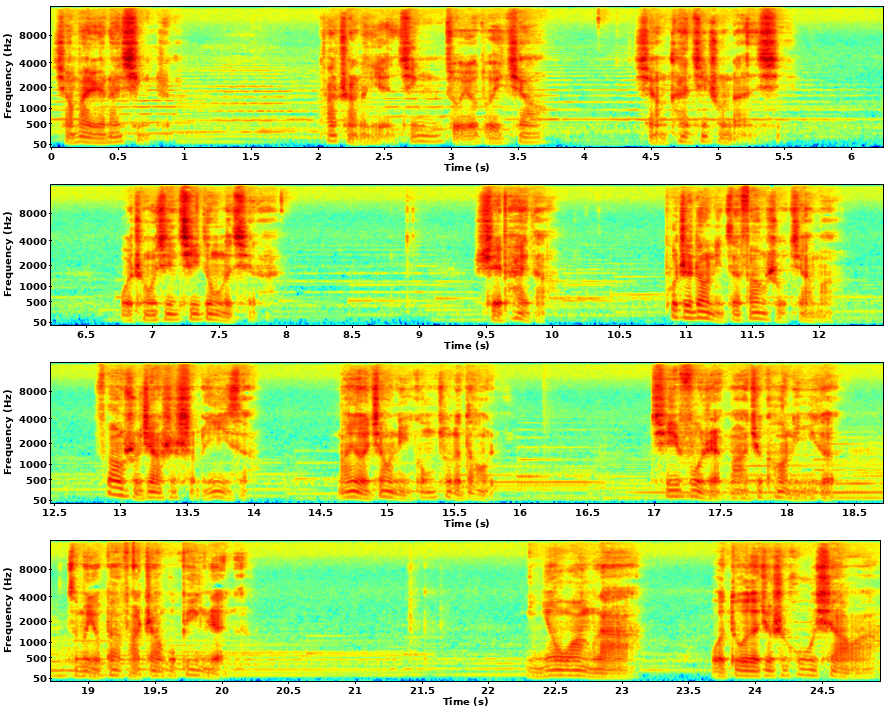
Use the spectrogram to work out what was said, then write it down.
小麦原来醒着，他转了眼睛，左右对焦，想看清楚南希。我重新激动了起来。谁派他？不知道你在放暑假吗？放暑假是什么意思啊？哪有叫你工作的道理？欺负人嘛，就靠你一个，怎么有办法照顾病人呢？你又忘了，我读的就是护校啊。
